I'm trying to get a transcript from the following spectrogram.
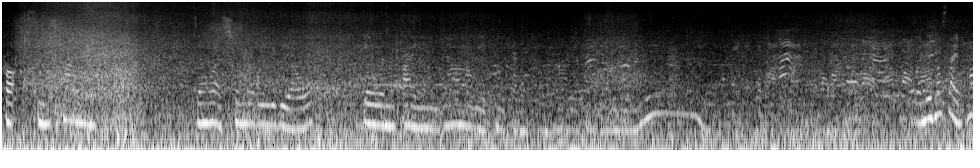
เกาะสีชังจังหวัดชลบุรีเดี๋ยวเดินไปหน้าเวทีกันค่ะวันนี้เขาใส่ผ้า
